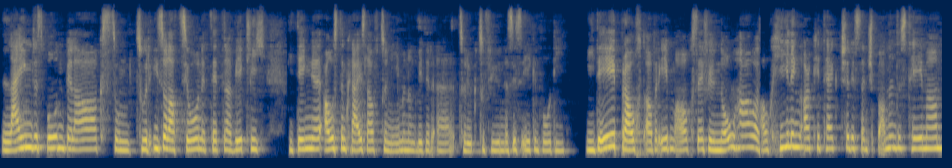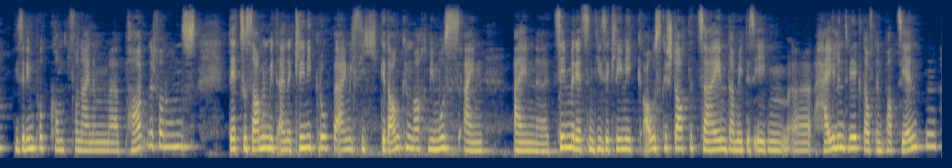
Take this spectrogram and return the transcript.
Leim des Bodenbelags, zum, zur Isolation etc. wirklich die Dinge aus dem Kreislauf zu nehmen und wieder äh, zurückzuführen. Das ist irgendwo die Idee, braucht aber eben auch sehr viel Know-how. Auch Healing Architecture ist ein spannendes Thema. Dieser Input kommt von einem äh, Partner von uns, der zusammen mit einer Klinikgruppe eigentlich sich Gedanken macht, wie muss ein ein äh, Zimmer jetzt in diese Klinik ausgestattet sein, damit es eben äh, heilend wirkt auf den Patienten.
